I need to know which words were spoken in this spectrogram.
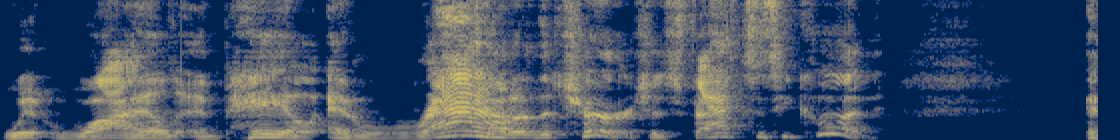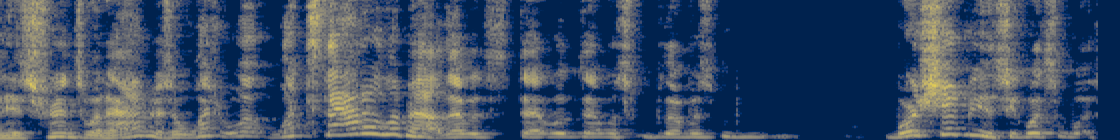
went wild and pale and ran out of the church as fast as he could. And his friends went after and said, "What? What? What's that all about? That was that was that was that was worship music. What's what?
